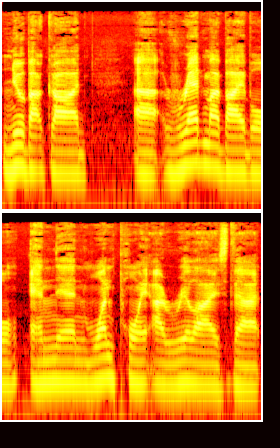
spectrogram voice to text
knew about God uh, read my Bible, and then one point I realized that,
